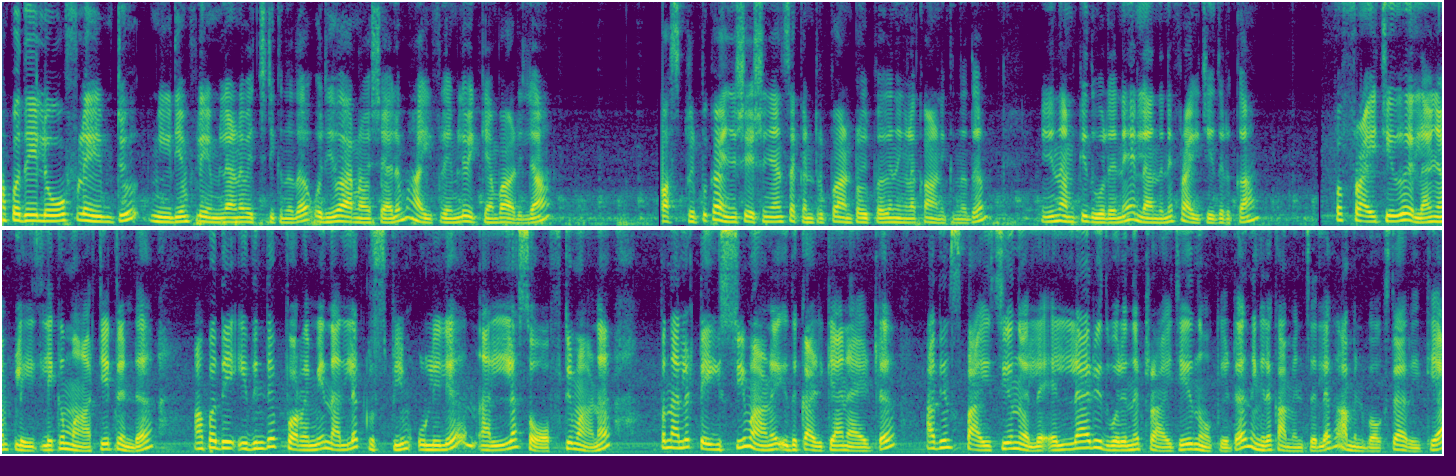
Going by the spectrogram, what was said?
അപ്പോൾ ഇതേ ലോ ഫ്ലെയിം ടു മീഡിയം ഫ്ലെയിമിലാണ് വെച്ചിരിക്കുന്നത്. ഒരു കാരണവശാലും ഹൈ ഫ്ലെയിമിൽ വെക്കാൻ പാടില്ല. ഫസ്റ്റ് ട്രിപ്പ് കഴിഞ്ഞ ശേഷം ഞാൻ സെക്കൻഡ് ട്രിപ്പ് ആണ് കേട്ടോ ഇപ്പോൾ നിങ്ങളെ കാണിക്കുന്നത്. ഇനി നമുക്ക് ഇതുപോലെ തന്നെ എല്ലാം തന്നെ ഫ്രൈ ചെയ്തെടുക്കാം. അപ്പോൾ ഫ്രൈ ചെയ്തതെല്ലാം ഞാൻ പ്ലേറ്റിലേക്ക് മാറ്റിയിട്ടുണ്ട്. അപ്പോൾ ഇത് ഇതിന്റെ പുറമേ നല്ല ക്രിസ്പിയും ഉള്ളിൽ നല്ല സോഫ്റ്റുമാണ് അപ്പോൾ നല്ല ടേസ്റ്റിയുമാണ് ഇത് കഴിക്കാനായിട്ട്. അധികം സ്പൈസി ഒന്നുമല്ല എല്ലാവരും ഇതുപോലെ ഒന്ന് ട്രൈ ചെയ്ത് നോക്കിയിട്ട് നിങ്ങളുടെ കമൻസിൽ കമന്റ് ബോക്സിൽ അറിയിക്കുക.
